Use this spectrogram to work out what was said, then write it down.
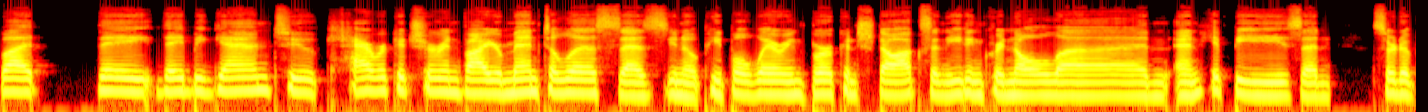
but they they began to caricature environmentalists as you know people wearing Birkenstocks and eating granola and, and hippies and sort of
